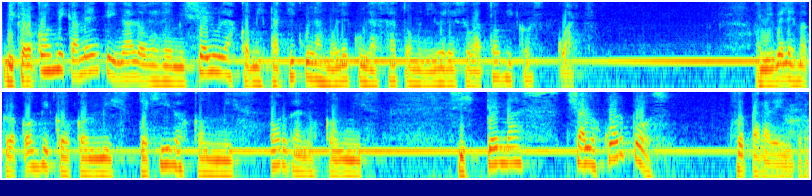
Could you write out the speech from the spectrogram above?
Microcósmicamente inhalo desde mis células con mis partículas, moléculas, átomos, niveles subatómicos, quartz a niveles macrocósmicos con mis tejidos, con mis órganos, con mis sistemas, ya los cuerpos fue para adentro,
